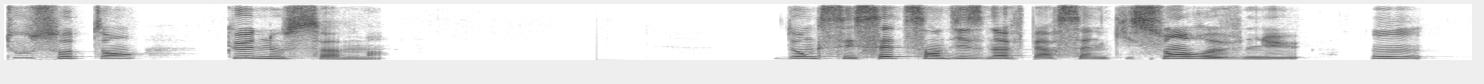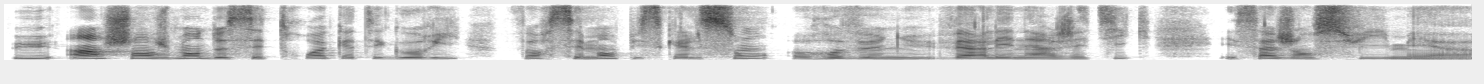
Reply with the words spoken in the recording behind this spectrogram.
tous autant que nous sommes. Donc ces 719 personnes qui sont revenues ont eu un changement de ces trois catégories, forcément, puisqu'elles sont revenues vers l'énergétique. Et ça, j'en suis mais euh,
